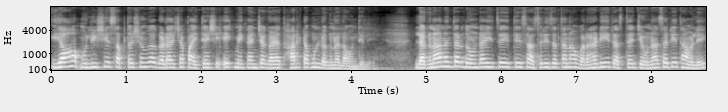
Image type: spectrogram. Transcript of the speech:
या मुलीशी सप्तशृंग गडाच्या पायथ्याशी एकमेकांच्या गळ्यात हार टाकून लग्न लावून दिले. लग्नानंतर दोंडाईचे येथे सासरी जाताना वऱ्हाडी रस्त्यात जेवणासाठी थांबले.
